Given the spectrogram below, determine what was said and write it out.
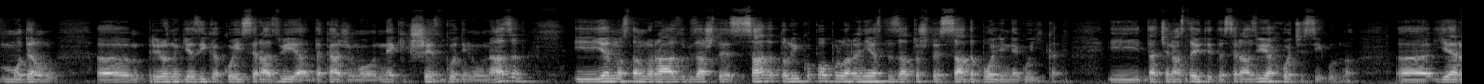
model uh, prirodnog jezika koji se razvija, da kažemo, nekih šest godina unazad i jednostavno razlog zašto je sada toliko popularan jeste zato što je sada bolji nego ikad. I da će nastaviti da se razvija, hoće sigurno. Uh, jer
